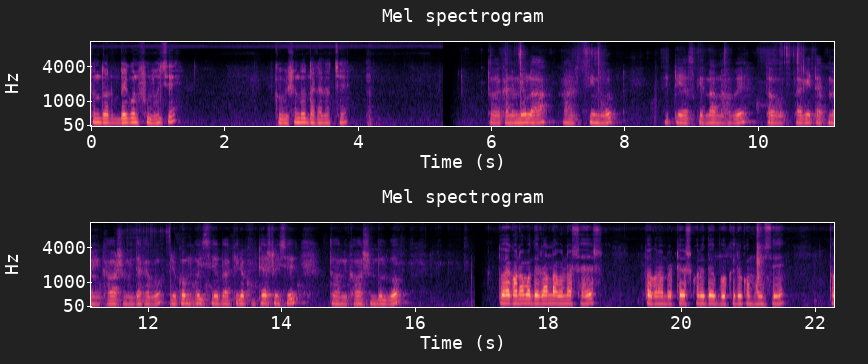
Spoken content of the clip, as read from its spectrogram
সুন্দর বেগুন ফুল হয়েছে খুবই সুন্দর দেখা যাচ্ছে। তো এখানে মূলা আর সিমট এটি আজকে রান্না হবে। তো বাকিটা আমি খাওয়ার সময় দেখাবো। এরকম হয়েছে বা কীরকম টেস্ট হয়েছে তো আমি খাওয়ার সময় বলব। তো এখন আমাদের রান্না বান্না শেষ। তখন আমরা টেস্ট করে দেখব কীরকম হয়েছে তো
